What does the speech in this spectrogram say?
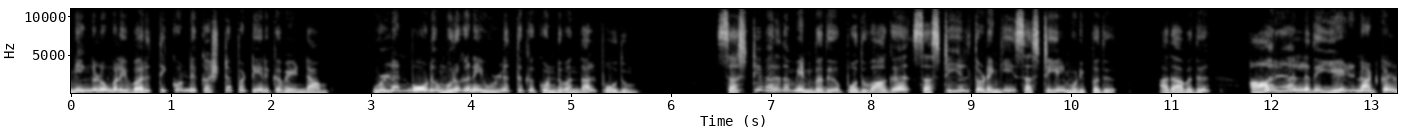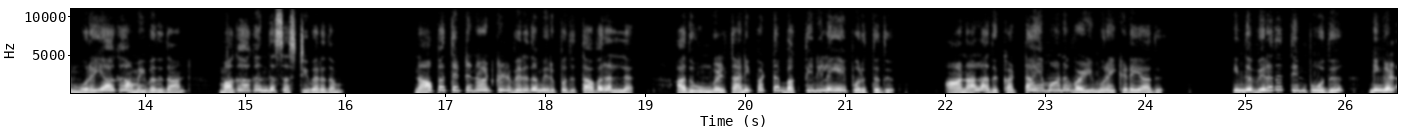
நீங்கள் உங்களை வருத்திக் கொண்டு கஷ்டப்பட்டு இருக்க வேண்டாம். உள்ளன்போடு முருகனை உள்ளத்துக்கு கொண்டு வந்தால் போதும். சஷ்டி விரதம் என்பது பொதுவாக சஷ்டியில் தொடங்கி சஷ்டியில் முடிப்பது. அதாவது ஆறு அல்லது ஏழு நாட்கள் முறையாக அமைவதுதான் மகாகந்த சஷ்டி விரதம். நாற்பத்தெட்டு நாட்கள் விரதம் இருப்பது தவறல்ல. அது உங்கள் தனிப்பட்ட பக்தி நிலையை பொறுத்தது. ஆனால் அது கட்டாயமான வழிமுறை கிடையாது. இந்த விரதத்தின் போது நீங்கள்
